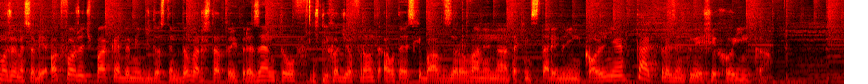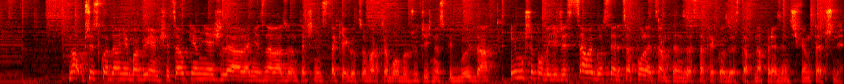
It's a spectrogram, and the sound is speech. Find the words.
Możemy sobie otworzyć pakę, by mieć dostęp do warsztatu i prezentów. Jeśli chodzi o front, auto jest chyba wzorowany na takim starym Lincolnie. Tak prezentuje się choinka. No, przy składaniu bawiłem się całkiem nieźle, ale nie znalazłem też nic takiego, co warto byłoby wrzucić na speedbuilda. I muszę powiedzieć, że z całego serca polecam ten zestaw jako zestaw na prezent świąteczny.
